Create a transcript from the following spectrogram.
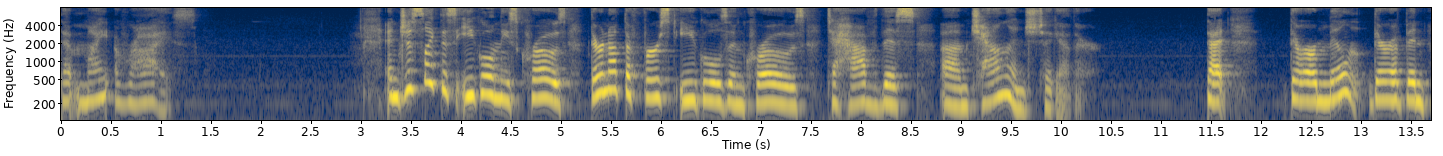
that might arise. And just like this eagle and these crows, they're not the first eagles and crows to have this um, challenge together. That there are mil- there have been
